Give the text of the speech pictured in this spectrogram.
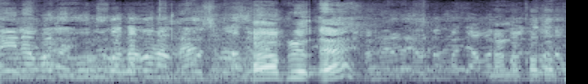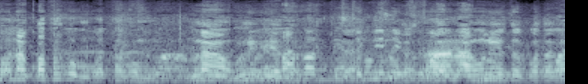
এই নাম্বারে বন্ধু কথা হ্যাঁ প্রিয় হ্যাঁ? না না কথা না কথা কম কথা কম। না উনি ইয়ে না উনি তো কথা কম।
